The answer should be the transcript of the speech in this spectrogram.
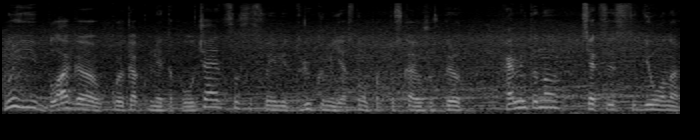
Ну и благо, кое-как у меня это получается, со своими трюками я снова пропускаю уже вперед Хамилтона, секции стадиона,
